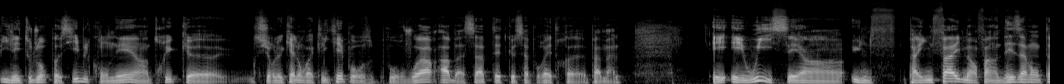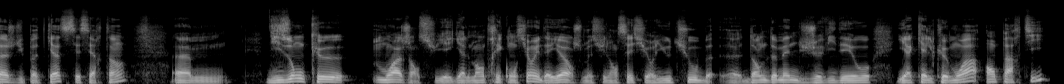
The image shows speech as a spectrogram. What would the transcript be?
il est toujours possible qu'on ait un truc sur lequel on va cliquer pour, pour voir ah bah ça peut-être que ça pourrait être pas mal. Et, oui, c'est un, une, pas une faille, mais enfin un désavantage du podcast, c'est certain. disons que moi, j'en suis également très conscient. Et d'ailleurs, je me suis lancé sur YouTube euh, dans le domaine du jeu vidéo il y a quelques mois, en partie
